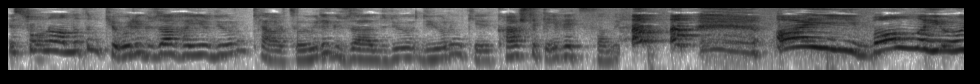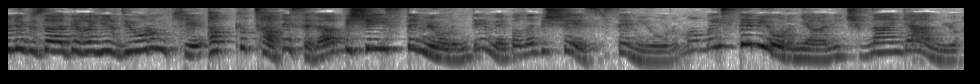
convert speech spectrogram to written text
Ve sonra anladım ki öyle güzel hayır diyorum ki artık. Öyle güzel diyor, diyorum ki karşıdaki evet sanıyor. Ay vallahi öyle güzel bir hayır diyorum ki tatlı tat. Mesela bir şey istemiyorum değil mi? Bana bir şey istemiyorum ama istemiyorum yani içimden gelmiyor.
